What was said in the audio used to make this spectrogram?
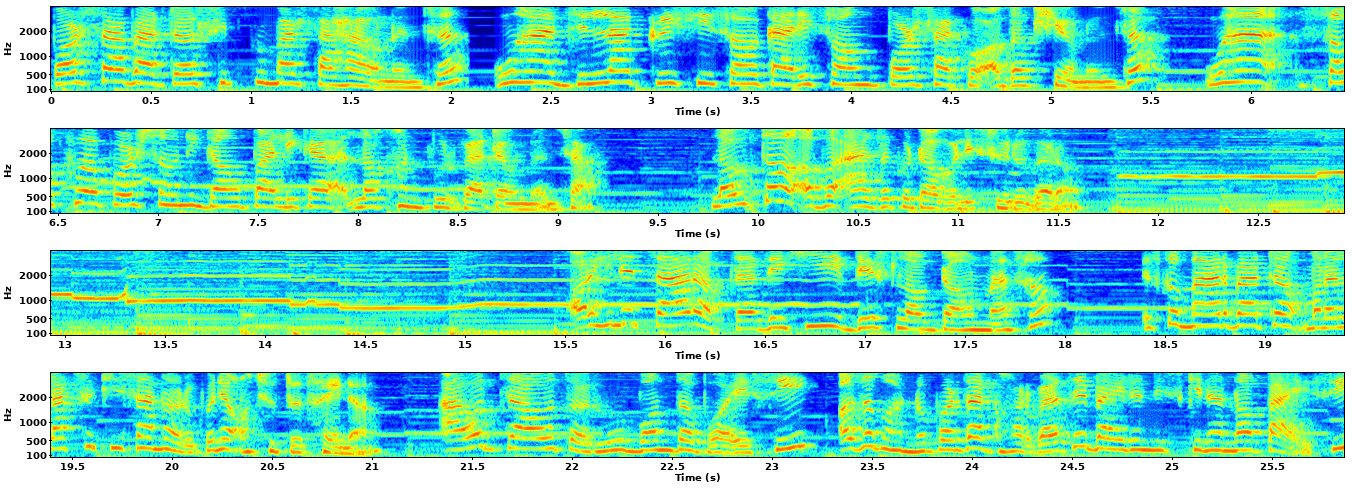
पर्साबाट शिवकुमार शाह हुनुहुन्छ। उहाँ जिल्ला कृषि सहकारी सङ्घ पर्साको अध्यक्ष हुनुहुन्छ। उहाँ सखुवा पर्सौनी गाउँपालिका लखनपुरबाट हुनुहुन्छ। लौ त अब आजको डबली सुरु गरौँ। अहिले चार हप्तादेखि देश लकडाउनमा छ। यसको मारबाट मलाई लाग्छ किसानहरू पनि अछुतो छैन। आवत जावतहरू बन्द भएपछि अझ भन्नुपर्दा घरबाटै बाहिर निस्किन नपाएपछि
